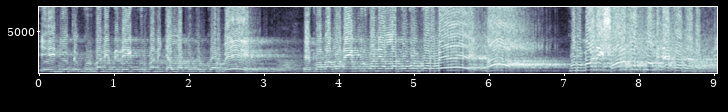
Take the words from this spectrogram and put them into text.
এই নিয়তে কুরবানি দিলে এই কুরবানি কি আল্লাহ কবুল করবে? এ কথা কোন, এই কুরবানি আল্লাহ কবুল করবে? না। কুরবানি সর্বোত্তম একা দেন আপনি।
